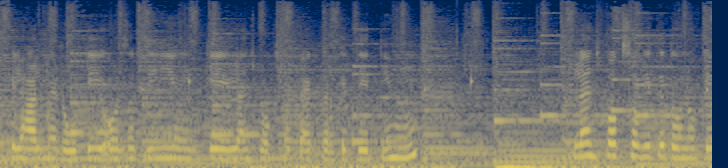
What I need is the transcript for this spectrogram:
फ़िलहाल मैं रोटी और सब्ज़ी ही उनके लंच बॉक्स में पैक करके देती हूँ। लंच बॉक्स हो गए थे दोनों के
